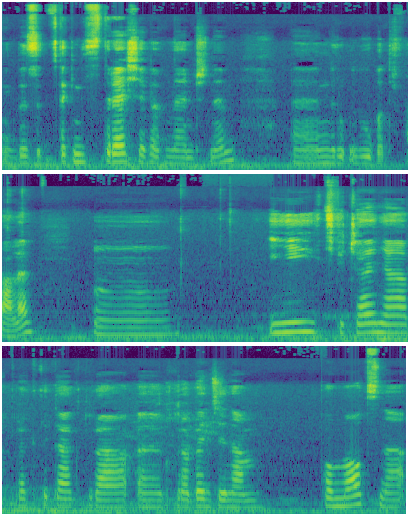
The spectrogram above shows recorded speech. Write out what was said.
jakby w takim stresie wewnętrznym, E, długotrwale. I ćwiczenia, praktyka, która, e, która będzie nam pomocna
